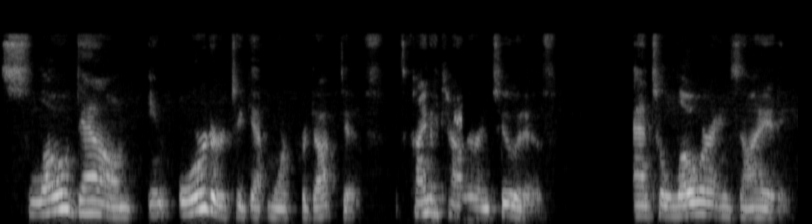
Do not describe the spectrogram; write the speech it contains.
slow down in order to get more productive. It's kind of counterintuitive and to lower anxiety.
